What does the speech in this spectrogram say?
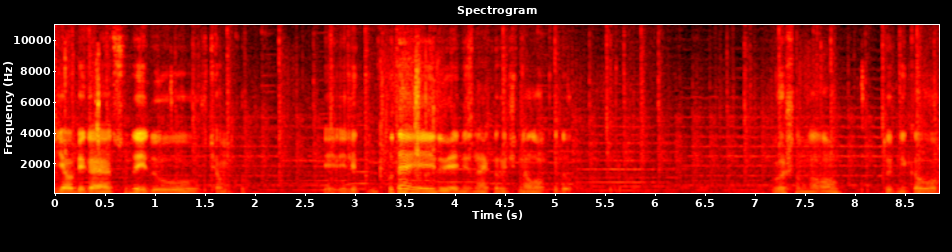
Я убегаю отсюда, иду в темку. Или куда я иду, я не знаю, короче, на long иду. Вышел на long, тут никого.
